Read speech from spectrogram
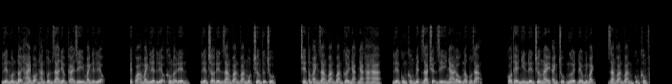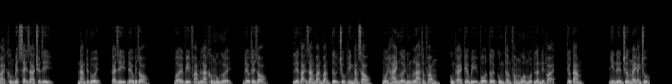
Liền muốn đợi hai bọn hắn tuân ra điểm cái gì mánh liệt liệu. Kết quả mánh liệt liệu không đợi đến, liền chờ đến giang vãn vãn một trường tự chụp. Trên tấm ảnh giang vãn vãn cười nhạc nhạc ha ha, liền cùng không biết ra chuyện gì nha đầu ngốc một dạng có thể nhìn đến chương này ảnh chụp người đều minh bạch, giang vãn vãn cũng không phải không biết xảy ra chuyện gì. Nàng tuyệt đối, cái gì đều biết rõ. Bởi vì phàm là không mù người, đều thấy rõ. Liền tại giang vãn vãn tự chụp hình đằng sau, ngồi hai người đúng là thẩm phong, cùng cái kia bị vỗ tới cùng thẩm phong mua một lần điện thoại, tiểu tam. Nhìn đến chương này ảnh chụp,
